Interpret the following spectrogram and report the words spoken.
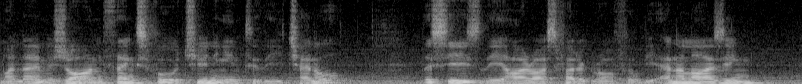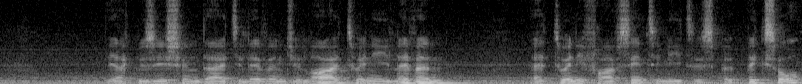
My name is Jean, thanks for tuning into the channel. This is the HiRISE photograph we'll be analyzing. The acquisition date 11 July 2011 at 25 centimeters per pixel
